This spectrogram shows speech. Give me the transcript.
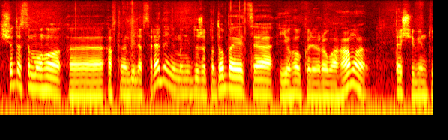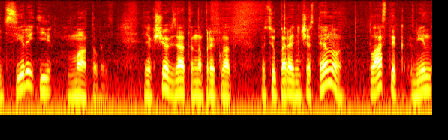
Щодо самого е, автомобіля всередині, мені дуже подобається його кольорова гама, те, що він тут сірий і матовий. Якщо взяти, наприклад, оцю передню частину, пластик він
